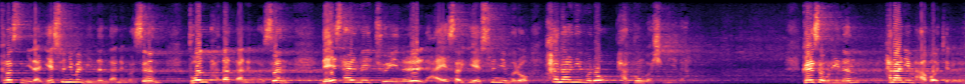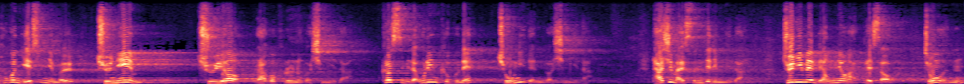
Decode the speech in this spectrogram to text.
그렇습니다. 예수님을 믿는다는 것은 구원받았다는 것은 내 삶의 주인을 나에서 예수님으로 하나님으로 바꾼 것입니다. 그래서 우리는 하나님 아버지를 혹은 예수님을 주님, 주여라고 부르는 것입니다. 그렇습니다. 우린 그분의 종이 된 것입니다. 다시 말씀드립니다. 주님의 명령 앞에서 종은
